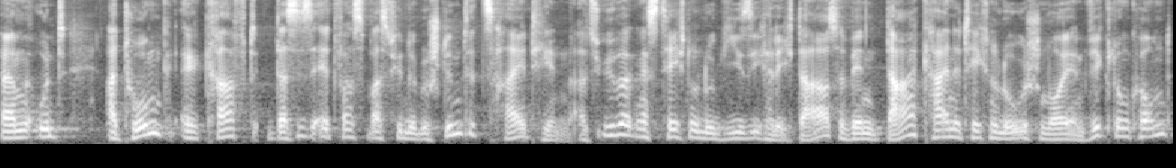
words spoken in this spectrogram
Ähm, und Atomkraft, das ist etwas, was für eine bestimmte Zeit hin als Übergangstechnologie sicherlich da ist. Und wenn da keine technologische neue Entwicklung kommt,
